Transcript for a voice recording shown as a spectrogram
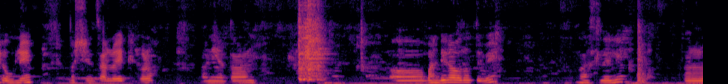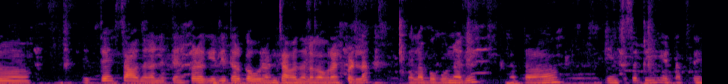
ठेवले. मशीन चालू आहे एकीकडं. आणि आता भांडी लावत होते मी. घासलेली. तर अं, नित्यांचा आवाज आला गेली तर गौरांचा आवाज आला गौरांश पडला. त्याला बघून आली. आता यांच्यासाठी हे टाकते.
